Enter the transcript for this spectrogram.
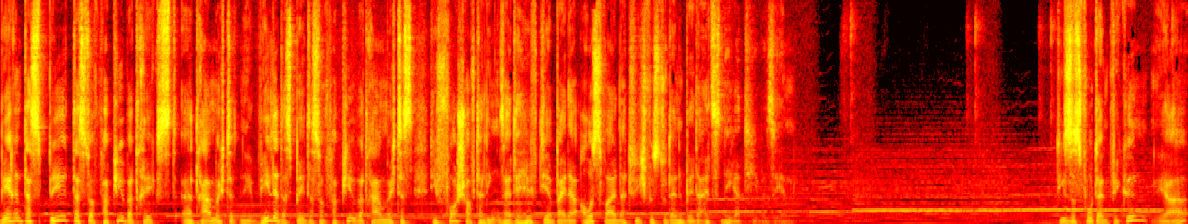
Während das Bild, das du auf Papier überträgst, äh, tragen möchtest, nee, wähle das Bild, das du auf Papier übertragen möchtest. Die Vorschau auf der linken Seite hilft dir bei der Auswahl. Natürlich wirst du deine Bilder als negative sehen. Dieses Foto entwickeln, ja.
